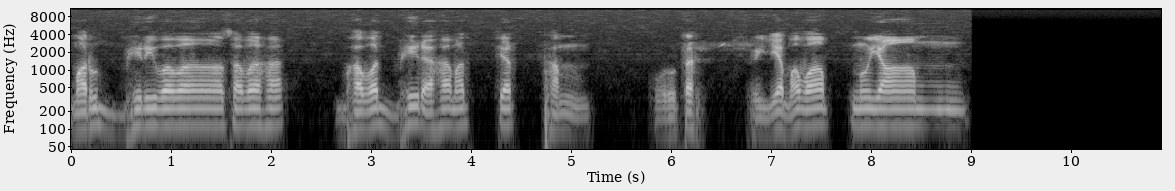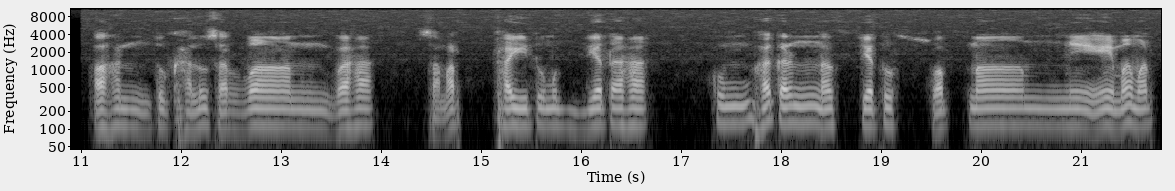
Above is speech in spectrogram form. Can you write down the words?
मरुद्भिरिववासवः भवद्भिरहमत्यर्थम्। वृतः श्रियमवाप्नुयाम्। अहम् तु खलु सर्वान् वः समर्थयितुमुद्यतः। कुम्भकर्णस्य तु स्वप्नान्नेममत्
